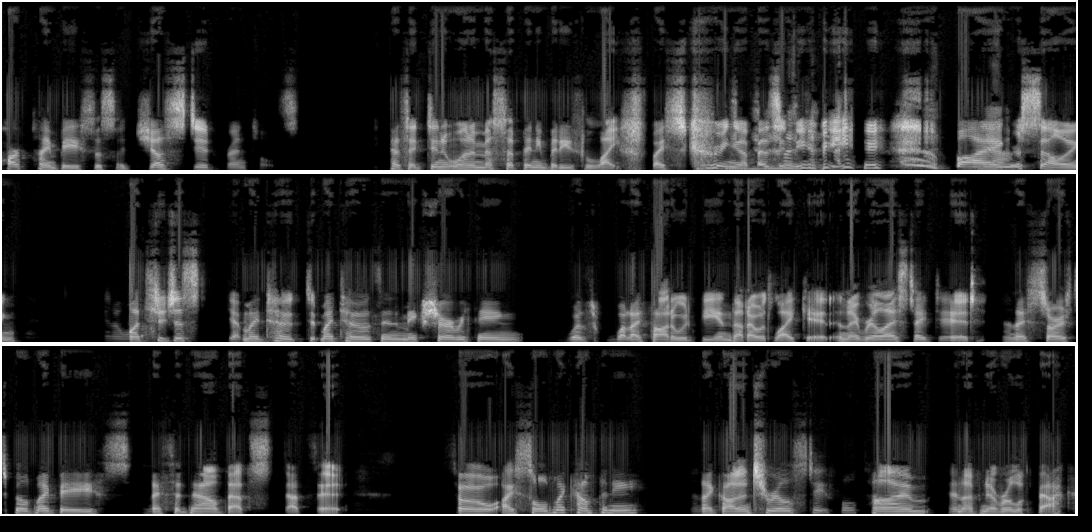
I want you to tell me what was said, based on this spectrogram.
part time basis. I just did rentals because I didn't want to mess up anybody's life by screwing up as a newbie buying yeah. or selling. And I wanted to just get my toe, dip my toes in and make sure everything was what I thought it would be and that I would like it. And I realized I did. And I started to build my base. And I said, now that's that's it. So I sold my company and I got into real estate full time and I've never looked back.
